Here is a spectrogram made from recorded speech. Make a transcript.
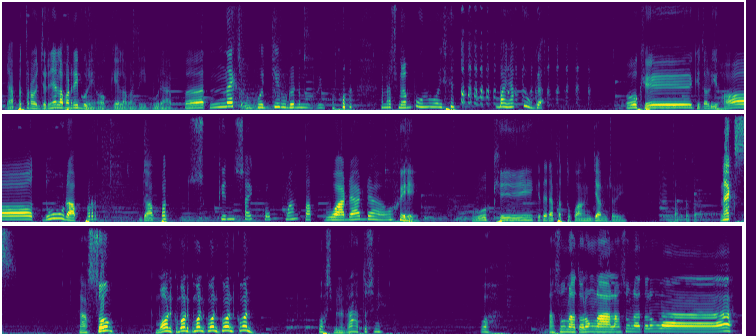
Dapat Rogernya 8000 nih. Oke, 8000 dapat. Next, oh anjir udah 6000. 690 aja. Banyak juga. Oke, kita lihat. Tuh dapat dapat skin Cyclops mantap. Wadadaw. Weh. Oke, kita dapat tukang jam coy. Tetap tetap. Next. Langsung. Come on, come on, come on, come on, come on, come on. Wah, 900 nih. Wah. Langsung lah, tolong lah, langsung lah, tolong lah.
